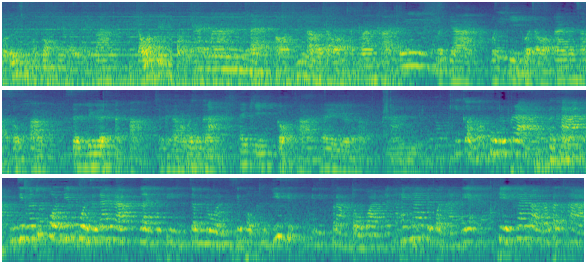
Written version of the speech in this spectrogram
ว่าเออส่วนประกอบมีอะไรยังไงบ้างแต่ว่าเป็นผลง่ายมากแต่ตอนที่เราจะออกจากร่างกายมันยากบางทีกว่าจะออกได้มันสะสมตามเส้นเลือดต่างๆใช่ไหมครับเพราะฉะนั้นให้คิดก่อนทานให้เยอะครับ ค่ะต้องคิดก่อนว่าคุ้มหรือเปล่านะคะ จริงๆแล้วทุกคนเนี่ยควรจะได้รับไลโคปีนจำนวน 16-20 มิลลิกรัมต่อวันนะคะ ให้ง่ายไปกว่านั้นเนี่ยเพียงแค่เรารับประทาน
